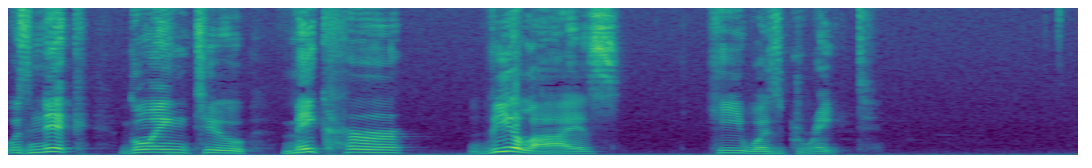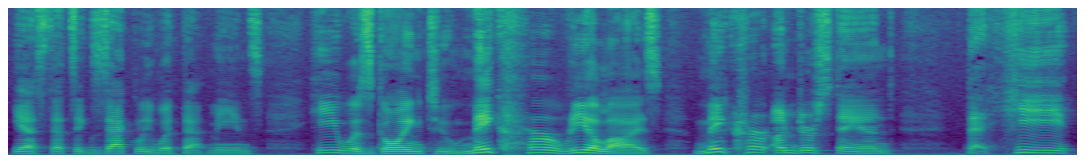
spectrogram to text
Was Nick going to make her realize he was great? Yes, that's exactly what that means. He was going to make her realize, make her understand that he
